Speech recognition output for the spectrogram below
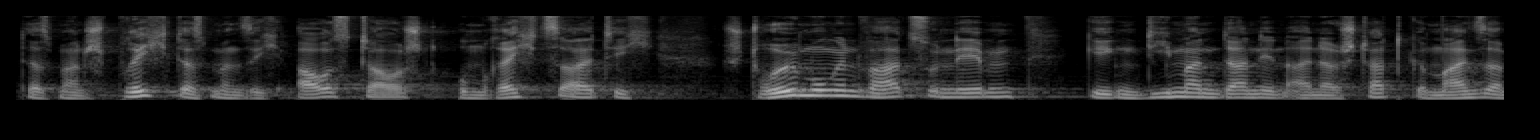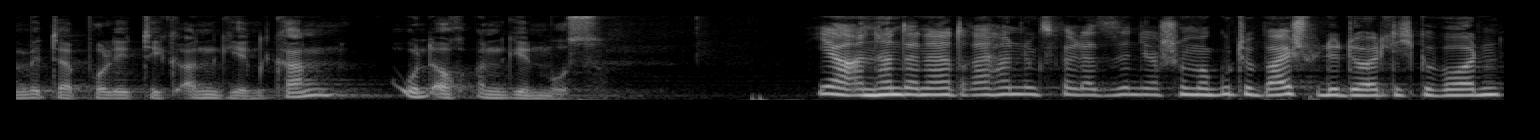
dass man spricht, dass man sich austauscht, um rechtzeitig Strömungen wahrzunehmen, gegen die man dann in einer Stadt gemeinsam mit der Politik angehen kann und auch angehen muss. Ja, anhand deiner drei Handlungsfelder sind ja schon mal gute Beispiele deutlich geworden.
